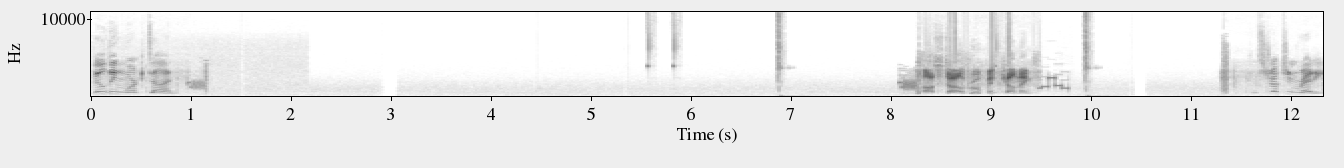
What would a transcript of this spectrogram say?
Building work done. Hostile group incoming! Construction ready.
